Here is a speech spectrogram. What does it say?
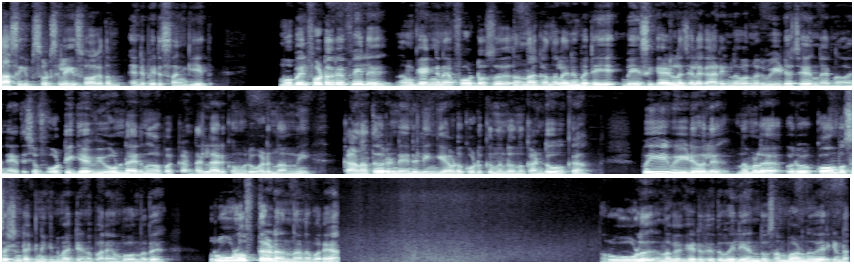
ക്ലാസിക് എപ്പിസോഡ്സിലേക്ക് സ്വാഗതം. എന്റെ പേര് സംഗീത്. മൊബൈൽ ഫോട്ടോഗ്രാഫിയിൽ നമുക്ക് എങ്ങനെ ഫോട്ടോസ് നന്നാക്കാം എന്നുള്ളതിനെ പറ്റി ബേസിക് ആയിട്ടുള്ള ചില കാര്യങ്ങൾ പറഞ്ഞൊരു വീഡിയോ ചെയ്യുന്നുണ്ടായിരുന്നു അതിന് ഏകദേശം ഫോർട്ടി കെ വ്യൂ ഉണ്ടായിരുന്നു. അപ്പോൾ കണ്ട എല്ലാവർക്കും ഒരുപാട് നന്ദി. കാണാത്തവരുണ്ട് അതിന്റെ ലിങ്ക് അവിടെ കൊടുക്കുന്നുണ്ടോ. ഒന്ന് കണ്ടു നോക്കുക. അപ്പോൾ ഈ വീഡിയോയിൽ നമ്മൾ ഒരു കോമ്പോസിഷൻ ടെക്നിക്കിനെ പറ്റിയാണ് പറയാൻ പോകുന്നത്. റൂൾ ഓഫ് തേർഡ് എന്നാണ് പറയാം. റൂൾ എന്നൊക്കെ കേട്ടിട്ട് ഇത് വലിയ എന്തോ സംഭവമാണെന്ന് വിചാരിക്കേണ്ട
